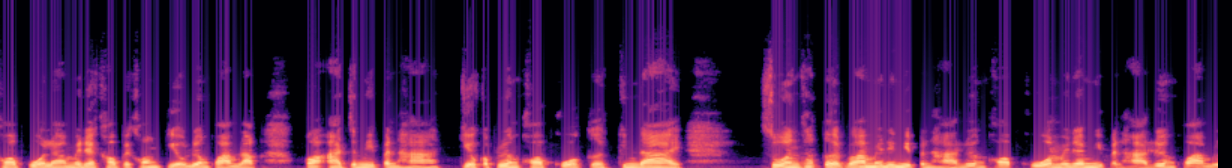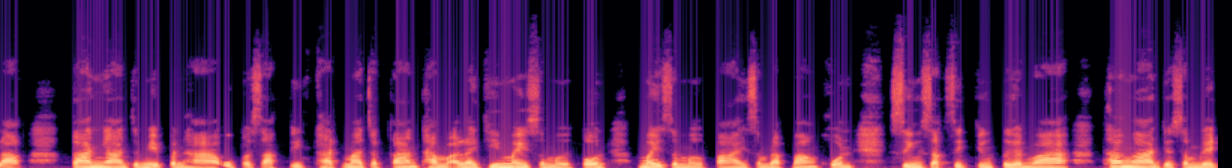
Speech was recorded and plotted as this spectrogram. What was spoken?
ครอบครัวแล้วไม่ได้เข้าไปข้องเกี่ยวเรื่องความรัก ก็อาจจะมีปัญหาเกี่ยวกับเรื่องครอบครัวเกิดขึ้นได้ ส่วนถ้าเกิดว่าไม่ได้มีปัญหาเรื่องครอบครัว ไม่ได้มีปัญหาเรื่องความรัก การงานจะมีปัญหาอุปสรรคติดขัดมาจากการทำอะไรที่ไม่เสมอต้น ไม่เสมอปลายสำหรับบางคน สิ่งศักดิ์สิทธิ์จึงเตือนว่า ถ้างานจะสำเร็จ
